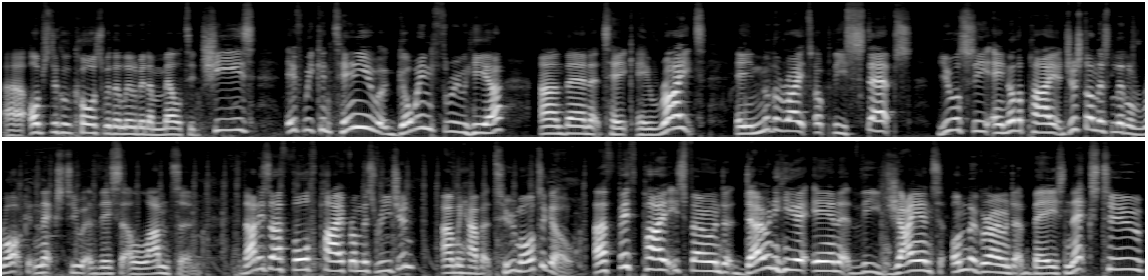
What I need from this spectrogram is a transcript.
uh, obstacle course with a little bit of melted cheese. If we continue going through here, and then take a right, another right up these steps, you will see another pie just on this little rock next to this lantern. That is our fourth pie from this region, and we have two more to go. Our fifth pie is found down here in the giant underground base next to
